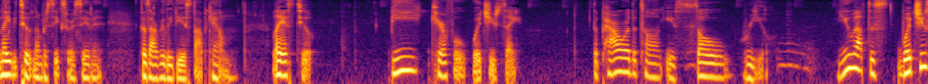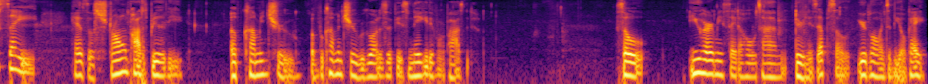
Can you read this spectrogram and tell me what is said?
maybe tip number six or seven, because I really did stop counting. Last tip be careful what you say. The power of the tongue is so real. You have to, what you say has a strong possibility of coming true, of becoming true, regardless if it's negative or positive. So, you heard me say the whole time during this episode, you're going to be okay.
